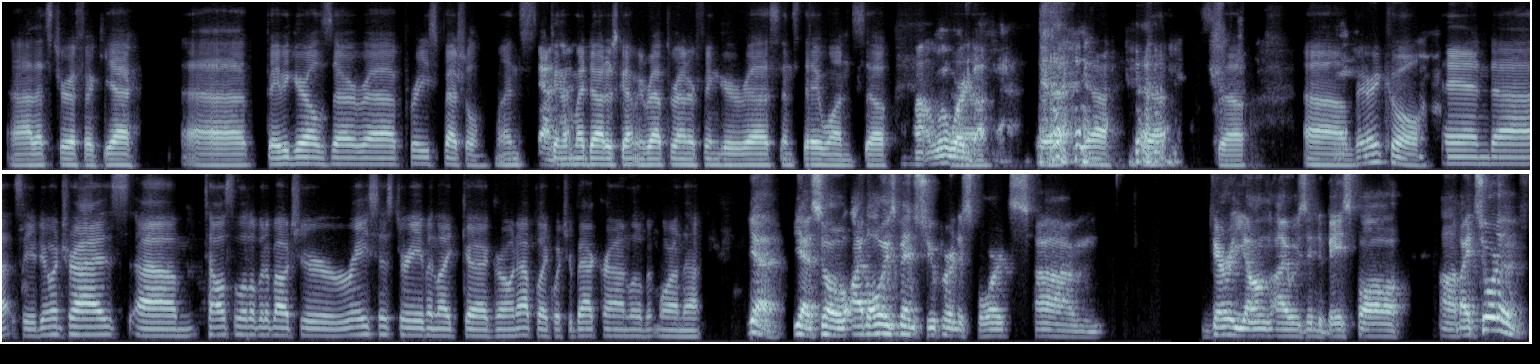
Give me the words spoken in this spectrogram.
Uh, that's terrific. Yeah. Uh, baby girls are uh, pretty special. Mine's Yeah. got, my daughter's got me wrapped around her finger uh, since day one. So Uh, a little worried Uh, about that. yeah, yeah, yeah. So uh, very cool. And uh, so you're doing tries. Um, tell us a little bit about your race history, even like uh, growing up, like what's your background, a little bit more on that. Yeah, yeah. So I've always been super into sports. Um, very young, I was into baseball. Um, I'd sort of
